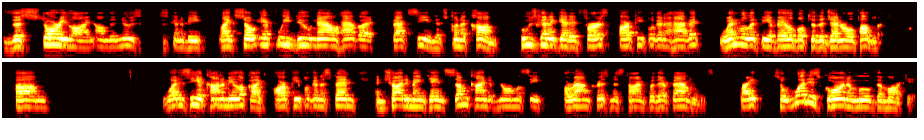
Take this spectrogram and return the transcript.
The storyline on the news is going to be like, so if we do now have a vaccine that's going to come, who's going to get it first? Are people going to have it? When will it be available to the general public? Um, what does the economy look like? Are people going to spend and try to maintain some kind of normalcy around Christmas time for their families? Right? So, what is going to move the market?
